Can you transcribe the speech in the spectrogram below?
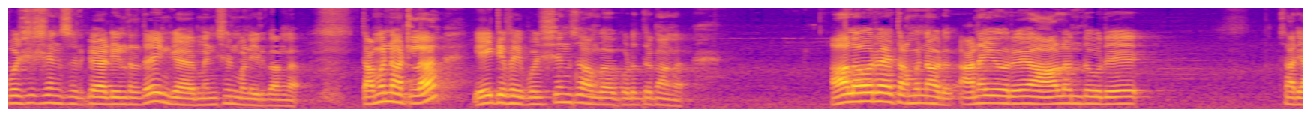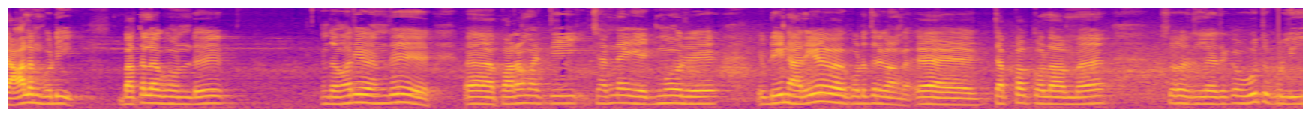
பொசிஷன்ஸ் இருக்குது அப்படின்றத இங்கே மென்ஷன் பண்ணியிருக்காங்க. தமிழ்நாட்டில் எயிட்டி ஃபைவ் பொசிஷன்ஸ் அவங்க கொடுத்துருக்காங்க. All over Tamil Nadu Anaiyur Alandur sorry Alangudi Batlagundu இந்த மாதிரி வந்து பரமத்தி சென்னை எக்மோர் இப்படி நிறைய கொடுத்துருக்காங்க. தெப்பக்குளம் ஸோ இதில் இருக்க ஊத்துக்குழி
